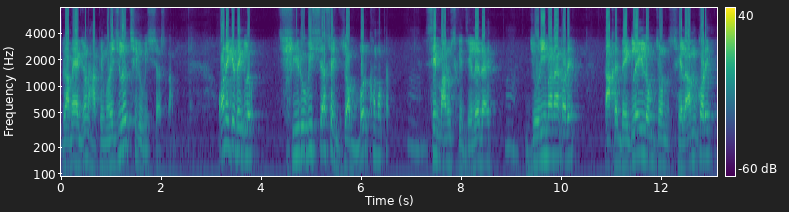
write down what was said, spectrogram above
গ্রামে একজন হাকিম হয়েছিল চিরু বিশ্বাস নাম। অনেকে দেখল চিরু বিশ্বাসের জব্বর ক্ষমতা। সে মানুষকে জেলে দেয় জরিমানা করে তাকে দেখলেই লোকজন সেলাম করে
